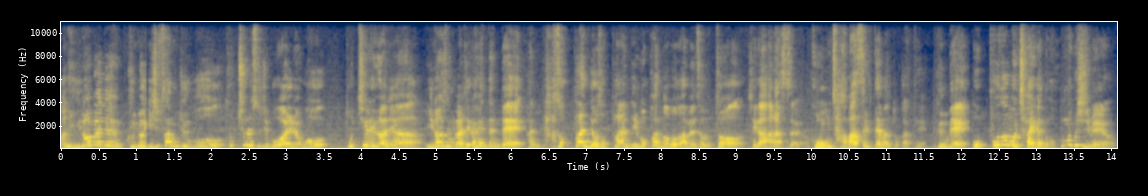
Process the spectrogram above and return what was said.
아니 이러면은 급여 23 주고 토치를 쓰지 뭐 하려고 토치를 가냐 이런 생각을 제가 했는데 한 다섯 판 여섯 판 일곱 판 넘어가면서부터 제가 알았어요 공 잡았을 때만 똑같아 근데 오프더블 차이가 너무 심해요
